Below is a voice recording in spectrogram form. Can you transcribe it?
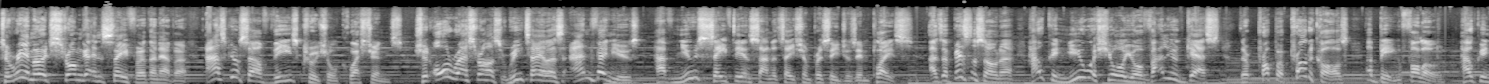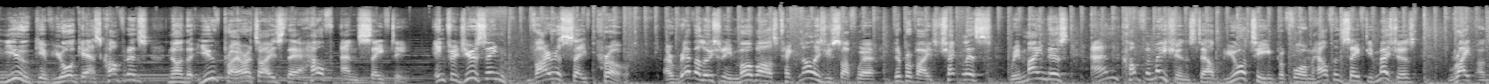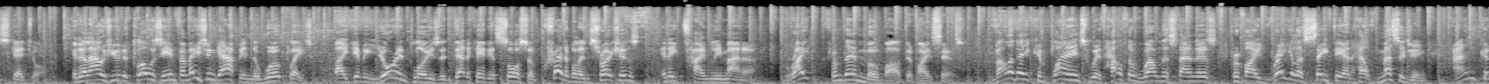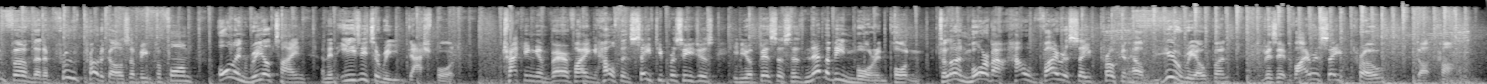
To re-emerge stronger and safer than ever, ask yourself these crucial questions. Should all restaurants, retailers, and venues have new safety and sanitation procedures in place? As a business owner, how can you assure your valued guests that proper protocols are being followed? How can you give your guests confidence knowing that you've prioritized their health and safety? Introducing Virus Safe Pro a revolutionary mobiles technology software that provides checklists, reminders, and confirmations to help your team perform health and safety measures right on schedule. It allows you to close the information gap in the workplace by giving your employees a dedicated source of credible instructions in a timely manner, right from their mobile devices. Validate compliance with health and wellness standards, provide regular safety and health messaging, and confirm that approved protocols have been performed all in real time and an easy to read dashboard. Tracking and verifying health and safety procedures in your business has never been more important. To learn more about how VirusSafe Pro can help you reopen, visit virussafepro.com.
